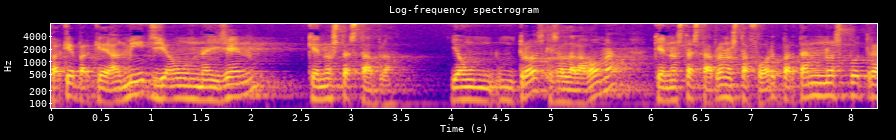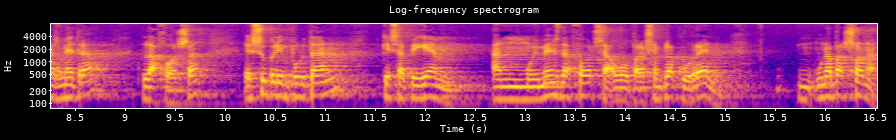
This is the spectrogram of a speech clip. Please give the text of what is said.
Per què? Perquè al mig hi ha un agent que no està estable hi ha un, un tros, que és el de la goma, que no està estable, no està fort, per tant no es pot transmetre la força. És superimportant que sapiguem en moviments de força o, per exemple, corrent, una persona,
